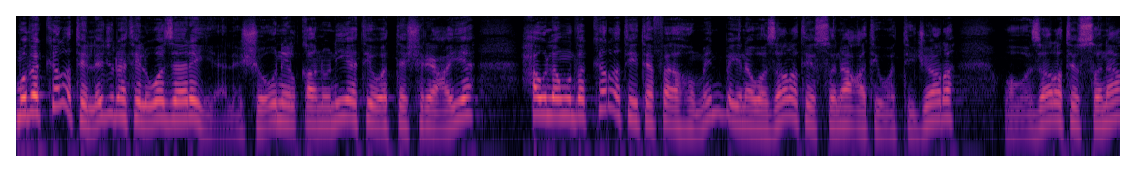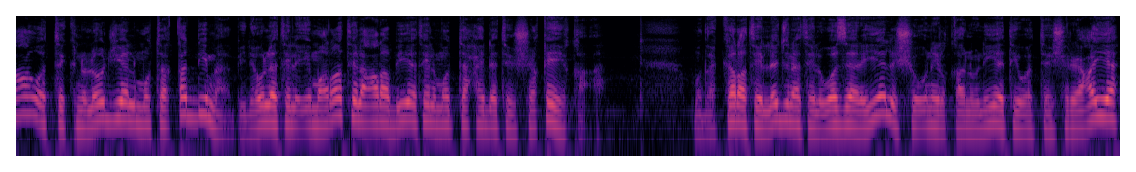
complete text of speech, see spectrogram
مذكرة اللجنة الوزارية للشؤون القانونية والتشريعية حول مذكرة تفاهم بين وزارة الصناعة والتجارة ووزارة الصناعة والتكنولوجيا المتقدمة بدولة الإمارات العربية المتحدة الشقيقة. مذكرة اللجنة الوزارية للشؤون القانونية والتشريعية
